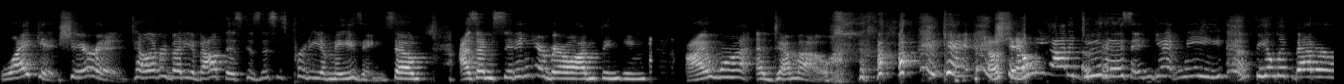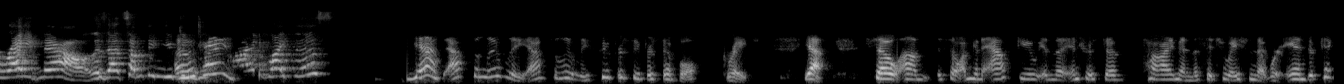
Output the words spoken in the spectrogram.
like it, share it, tell everybody about this because this is pretty amazing. So, as I'm sitting here, Beryl, I'm thinking, I want a demo. Can okay. show me how to do this and get me feeling better right now? Is that something you can okay. do like this? Yes, absolutely, absolutely. Super, super simple. Great. Yeah. So, um, so I'm going to ask you, in the interest of time and the situation that we're in, to pick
